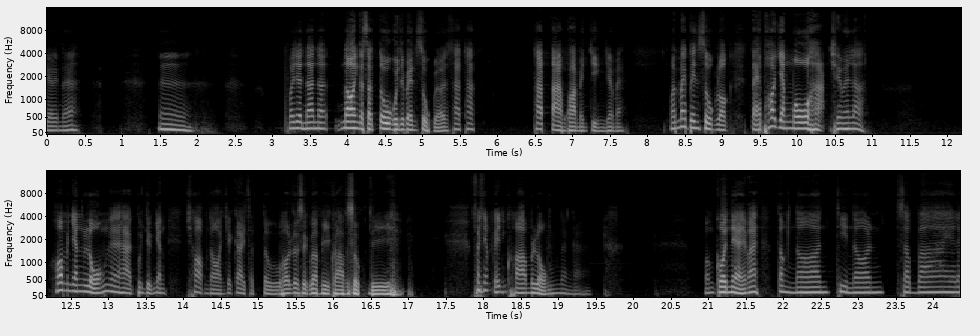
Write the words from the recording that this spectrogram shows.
เลยนะเออเพราะฉะนั้นนอนกับศัตรูคุณจะเป็นสุขเหรอถ้าถ้า ถ้าตามความเป็นจริงใช่ไหมมันไม่เป็นสุขหรอก แต่เพราะยังโมหะ ใช่ไหมล่ะราะมันยังหลงนะฮะคุณถึงยังชอบนอนใกล้ๆศัตรูเพราะรู้สึกว่ามีความสุขดีมันยังเป็นความหลงนะฮะบางคนเนี่ยเห็นไหมต้องนอนที่นอนสบายอะไร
